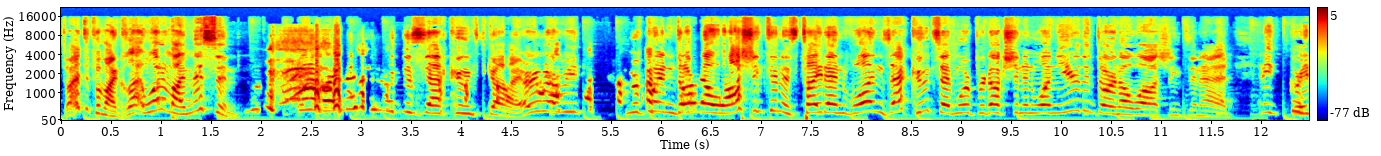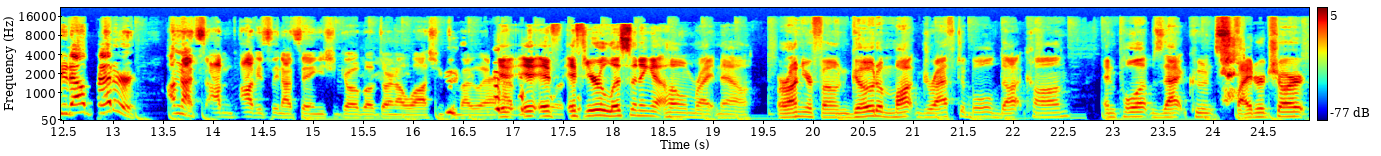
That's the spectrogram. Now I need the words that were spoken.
Do I have to put my glass? What am I missing? What am I missing with this Zach Kuntz guy? Are we, are we we're putting Darnell Washington as tight end one? Zach Kuntz had more production in one year than Darnell Washington had, and he graded out better. I'm not. I'm obviously not saying you should go above Darnell Washington. By the way, if if, if you're listening at home right now or on your phone, go to mockdraftable.com and pull up Zach Kuntz spider chart.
